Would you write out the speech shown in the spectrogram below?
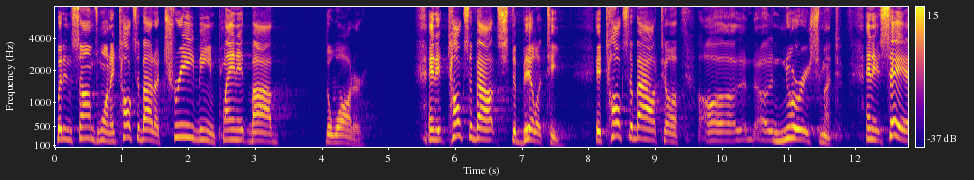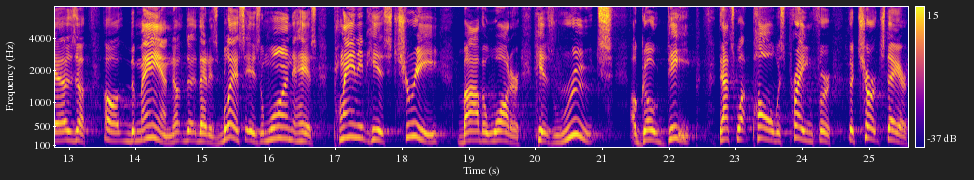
But in Psalms 1, it talks about a tree being planted by the water. And it talks about stability. It talks about uh, uh nourishment. And it says, uh, uh, the man that is blessed is the one that has planted his tree by the water. His roots uh, go deep. That's what Paul was praying for the church there,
